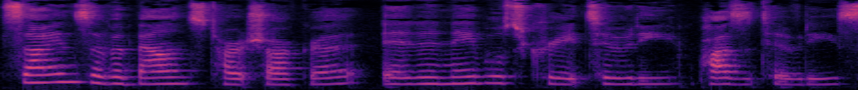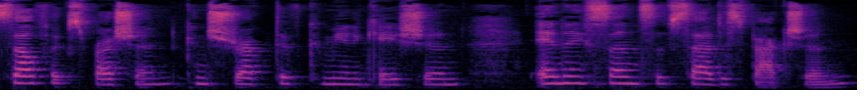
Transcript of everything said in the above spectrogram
Signs of a balanced heart chakra, it enables creativity, positivity, self expression, constructive communication, and a sense of satisfaction.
